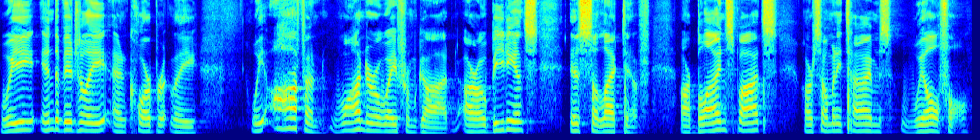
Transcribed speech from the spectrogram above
We individually and corporately, we often wander away from God. Our obedience is selective. Our blind spots are so many times willful.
